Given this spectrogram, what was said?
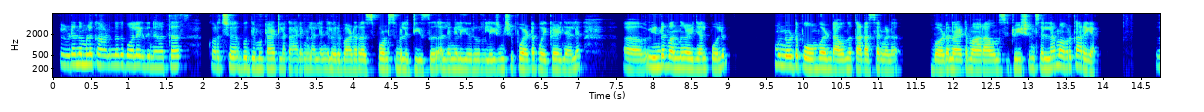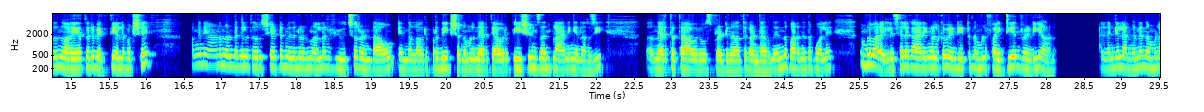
അപ്പോൾ ഇവിടെ നമ്മൾ കാണുന്നത് പോലെ ഇതിനകത്ത് കുറച്ച് ബുദ്ധിമുട്ടായിട്ടുള്ള കാര്യങ്ങൾ അല്ലെങ്കിൽ ഒരുപാട് റെസ്പോൺസിബിലിറ്റീസ് അല്ലെങ്കിൽ ഈ ഒരു റിലേഷൻഷിപ്പുമായിട്ട് പോയി കഴിഞ്ഞാൽ വീണ്ടും വന്നു കഴിഞ്ഞാൽ പോലും മുന്നോട്ട് പോകുമ്പോൾ ഉണ്ടാവുന്ന തടസ്സങ്ങൾ ബേർഡനായിട്ട് മാറാവുന്ന സിറ്റുവേഷൻസ് എല്ലാം അവർക്കറിയാം. ഇതൊന്നും അറിയാത്തൊരു വ്യക്തിയല്ല. പക്ഷേ അങ്ങനെയാണെന്നുണ്ടെങ്കിൽ തീർച്ചയായിട്ടും ഇതിനൊരു നല്ലൊരു ഫ്യൂച്ചർ ഉണ്ടാവും എന്നുള്ള ഒരു പ്രതീക്ഷ. നമ്മൾ നേരത്തെ ആ ഒരു പേഷ്യൻസ് ആൻഡ് പ്ലാനിങ് എനർജി നേരത്തെ ആ ഒരു സ്പ്രെഡിനകത്ത് കണ്ടായിരുന്നു. എന്ന് പറഞ്ഞതുപോലെ നമ്മൾ പറയില്ല ചില കാര്യങ്ങൾക്ക് വേണ്ടിയിട്ട് നമ്മൾ ഫൈറ്റ് ചെയ്യാൻ റെഡിയാണ് അല്ലെങ്കിൽ അങ്ങനെ നമ്മൾ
